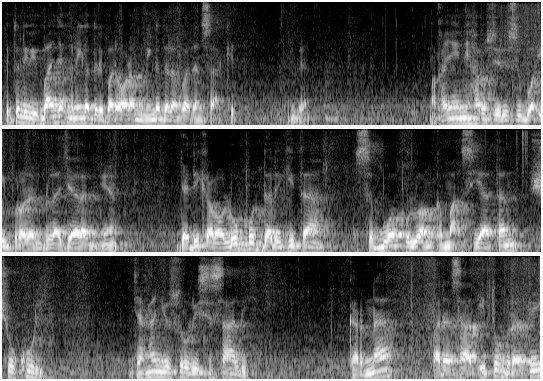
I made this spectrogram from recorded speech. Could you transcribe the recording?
itu lebih banyak meninggal daripada orang meninggal dalam keadaan sakit. Makanya ini harus jadi sebuah ibrah dan pelajaran ya. Jadi kalau luput dari kita sebuah peluang kemaksiatan, syukuri. Jangan justru disesali. Karena pada saat itu berarti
